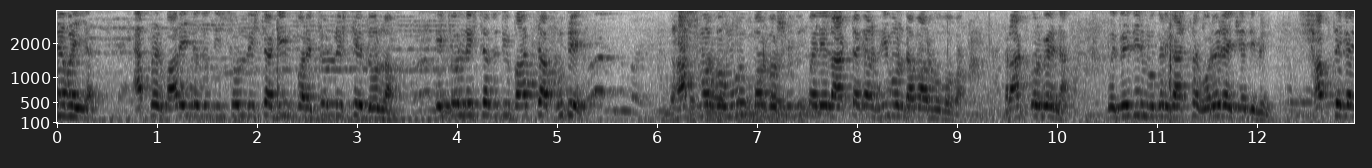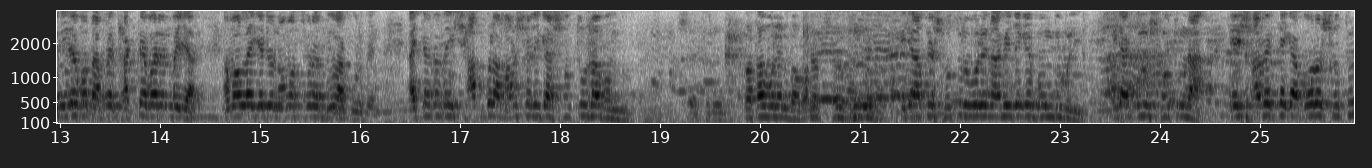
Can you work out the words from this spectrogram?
এ ভাইয়া আপনার বাড়িতে যদি চল্লিশটা ডিম পারে চল্লিশটাই ধরলাম। এই চল্লিশটা যদি বাচ্চা ফুটে হাঁস মারবো মুরুখ মারবো সুযোগ পাইলে লাখ টাকার জীবনটা মারবো বাবা। রাগ করবে না। ওই বেজির মুখের গাছটা ঘরে রেখে দিবেন। সাপ থেকে নিরাপদ আপনি থাকতে পারেন ভাইয়া। আমার লাগে একটু নমাজ পড়া দোয়া করবেন। আচ্ছা দাদা এই সাপগুলা মানুষের লেগে শত্রু না বন্ধু? কথা বলেন বাবা। শত্রু। এটা আপনি শত্রু বলেন আমি এটাকে বন্ধু বলি। এটা কোনো শত্রু না। এই সাপের থেকে বড় শত্রু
